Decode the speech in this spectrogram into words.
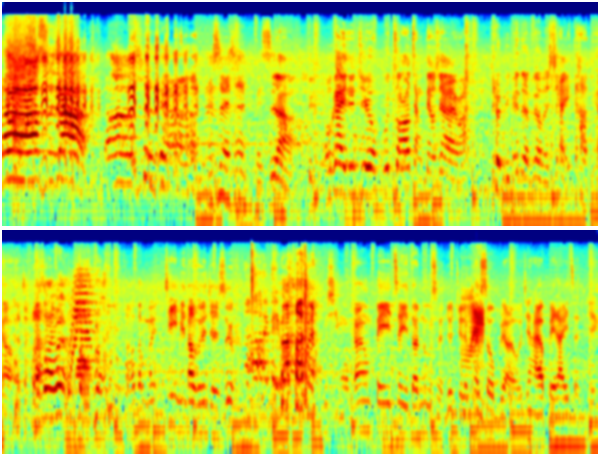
啊！是的啊，是的。没事没事。没事啊，我刚才一进去，我不是撞到墙掉下来吗？就里面的人被我们吓一大跳。马上会抖了。我们这一面到这边结束。啊，还没吧？不行，我刚刚背这一段路程就觉得快受不了了，我今天还要背它一整天。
